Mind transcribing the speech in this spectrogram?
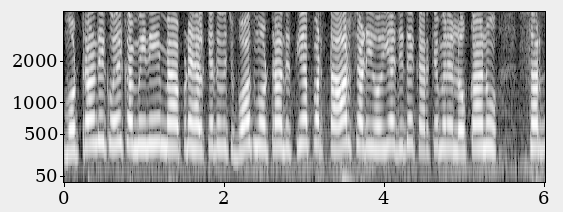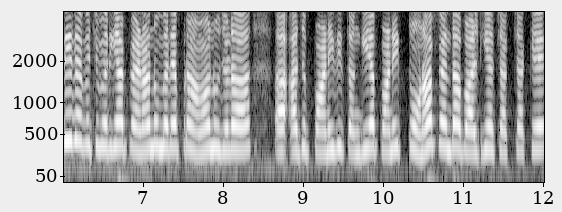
ਮੋਟਰਾਂ ਦੀ ਕੋਈ ਕਮੀ ਨਹੀਂ। ਮੈਂ ਆਪਣੇ ਹਲਕੇ ਦੇ ਵਿੱਚ ਬਹੁਤ ਮੋਟਰਾਂ ਦਿੱਤੀਆਂ, ਪਰ ਤਾਰ ਸੜੀ ਹੋਈ ਹੈ, ਜਿਹਦੇ ਕਰਕੇ ਮੇਰੇ ਲੋਕਾਂ ਨੂੰ ਸਰਦੀ ਦੇ ਵਿੱਚ ਮੇਰੀਆਂ ਭੈਣਾਂ ਨੂੰ, ਮੇਰੇ ਭਰਾਵਾਂ ਨੂੰ ਜਿਹੜਾ ਅੱਜ ਪਾਣੀ ਦੀ ਤੰਗੀ ਹੈ ਪਾਣੀ ਢੋਣਾ ਪੈਂਦਾ ਬਾਲਟੀਆਂ ਚੱਕ ਚੱਕ ਕੇ।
